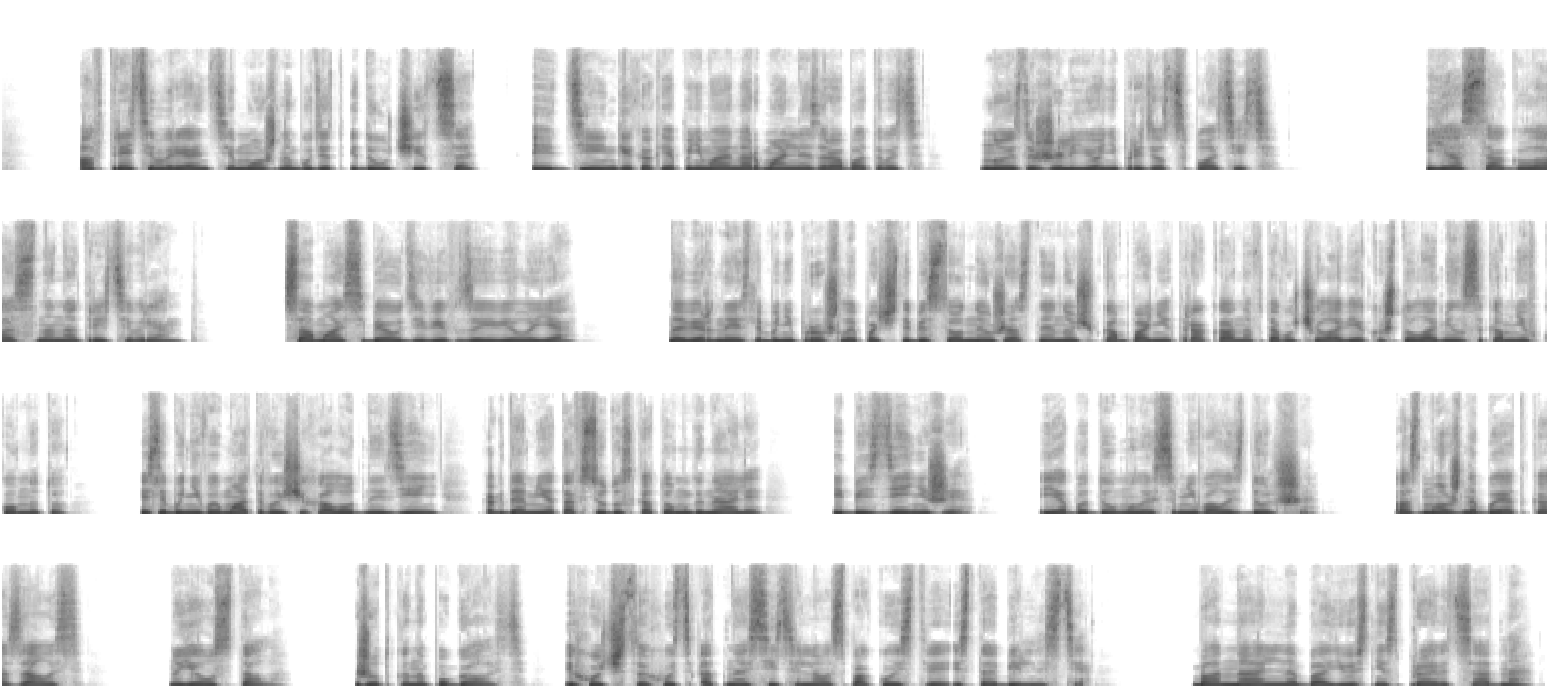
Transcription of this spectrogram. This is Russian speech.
А в третьем варианте можно будет и доучиться, и деньги, как я понимаю, нормальные зарабатывать, но и за жилье не придется платить. Я согласна на третий вариант. Сама себя удивив, заявила я. Наверное, если бы не прошлая почти бессонная ужасная ночь в компании тараканов того человека, что ломился ко мне в комнату, если бы не выматывающий холодный день, когда меня отовсюду с котом гнали, и безденежье, я бы думала и сомневалась дольше. Возможно, бы и отказалась. Но я устала, жутко напугалась, и хочется хоть относительного спокойствия и стабильности. Банально боюсь не справиться одна.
